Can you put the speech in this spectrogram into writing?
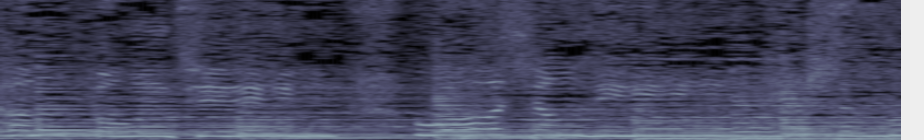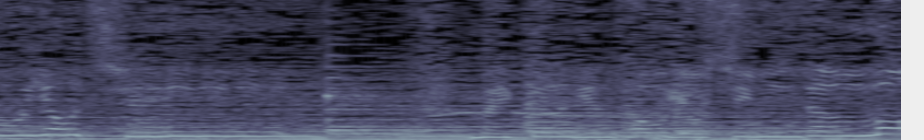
看风景我想你身不由己每个念头有新的梦。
